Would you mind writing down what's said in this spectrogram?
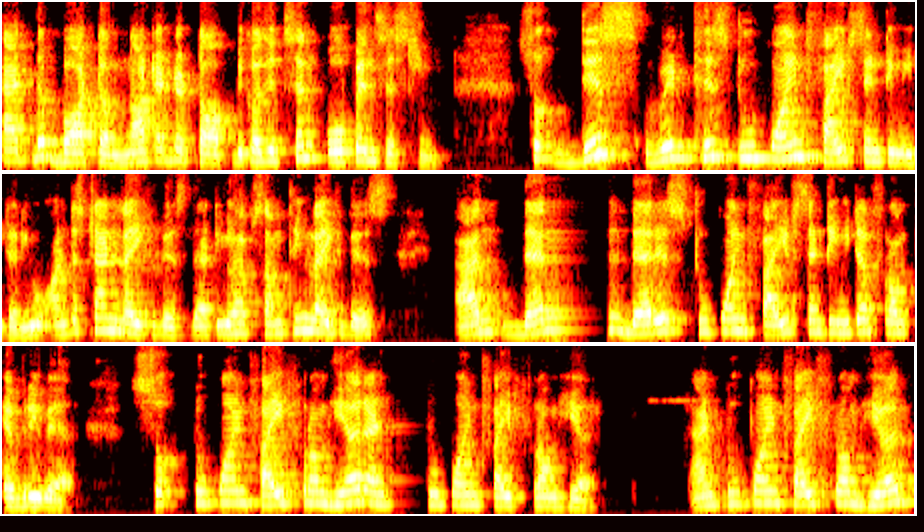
at the bottom, not at the top because it's an open cistern. So this width is 2.5 centimeter. You understand like this, that you have something like this and then there is 2.5 centimeter from everywhere. So 2.5 from here and 2.5 from here and 2.5 from here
